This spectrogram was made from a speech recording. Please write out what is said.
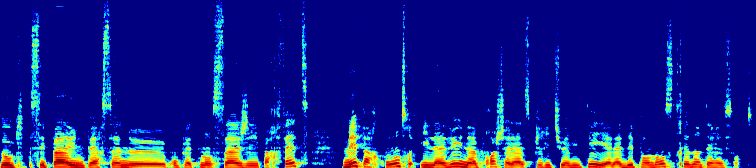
Donc c'est pas une personne euh, complètement sage et parfaite, mais par contre, il avait une approche à la spiritualité et à la dépendance très intéressante.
